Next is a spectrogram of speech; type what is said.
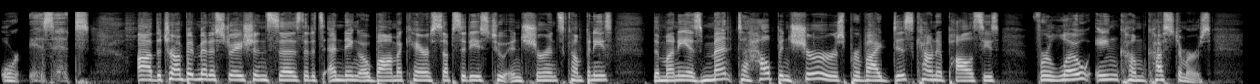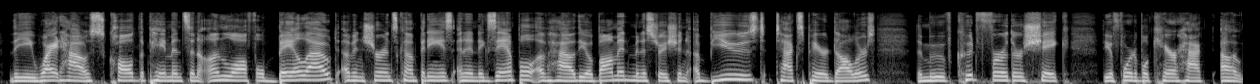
Or is it? Uh, the Trump administration says that it's ending Obamacare subsidies to insurance companies. The money is meant to help insurers provide discounted policies for low income customers. The White House called the payments an unlawful bailout of insurance companies and an example of how the Obama administration abused taxpayer dollars. The move could further shake the Affordable Care Act, uh,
